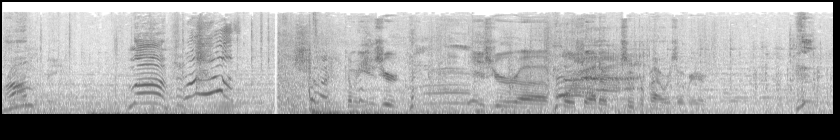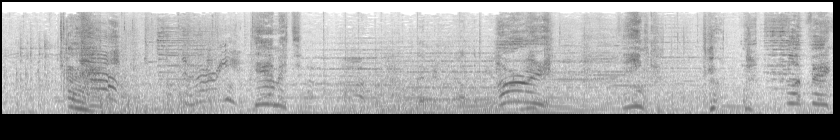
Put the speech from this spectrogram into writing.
Mom? Mom! Come on, use your use your uh, foreshadowed superpowers over here. Hurry! Damn it! Then we got the. Hurry! Think. Flipping!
